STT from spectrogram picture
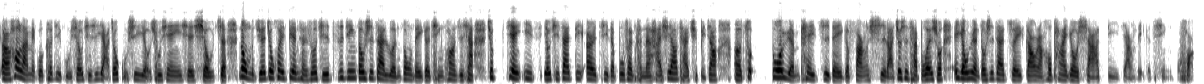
呃，后来美国科技股修，其实亚洲股市也有出现一些修正。那我们觉得就会变成说，其实资金都是在轮动的一个情况之下，就建议有。尤其在第二季的部分，可能还是要采取比较呃做多元配置的一个方式啦，就是才不会说哎永远都是在追高，然后怕又杀低这样的一个情况。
